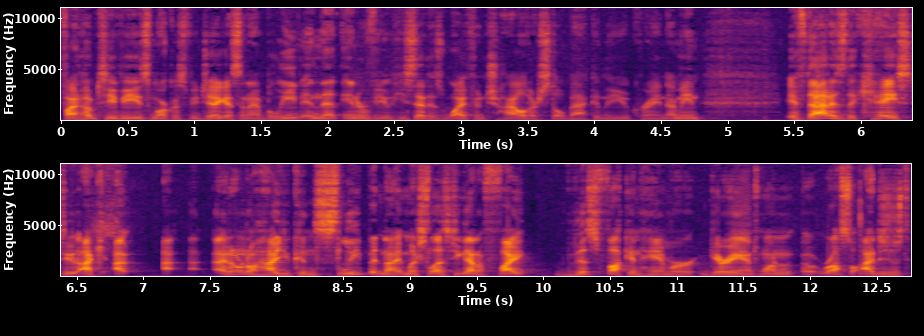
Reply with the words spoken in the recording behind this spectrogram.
Fight Hub TV's Marcos Villegas, and I believe in that interview he said his wife and child are still back in the Ukraine. I mean, if that is the case, dude, I, I, I, I don't know how you can sleep at night, much less you got to fight this fucking hammer, Gary Antoine uh, Russell. I just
